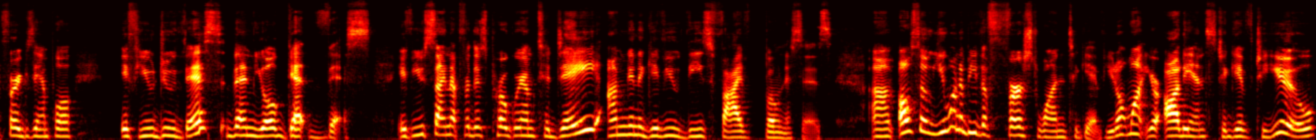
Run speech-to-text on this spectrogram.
For example, if you do this, then you'll get this. If you sign up for this program today, I'm going to give you these five bonuses. Um, also, you want to be the first one to give. You don't want your audience to give to you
